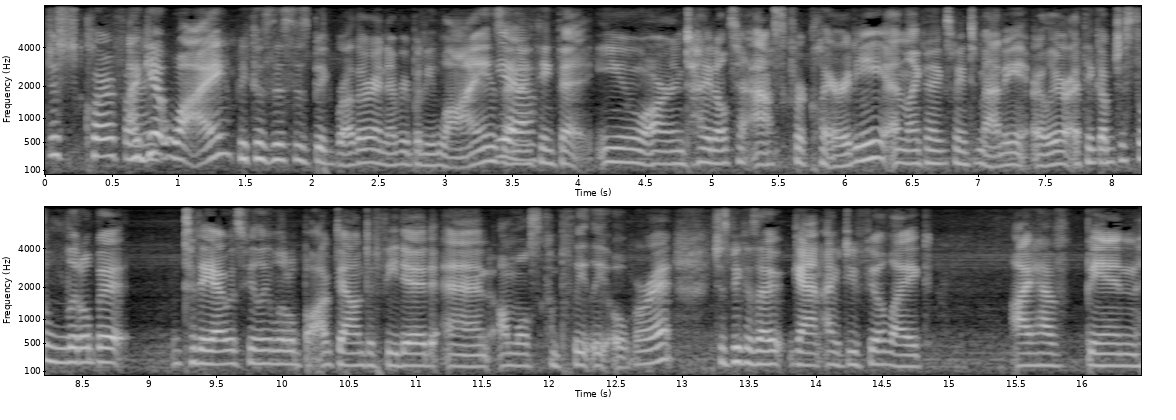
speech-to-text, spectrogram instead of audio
Just clarify. I get why because this is Big Brother and everybody lies, Yeah. and I think that you are entitled to ask for clarity. And like I explained to Maddy earlier, I think I'm just a little bit. Today I was feeling a little bogged down, defeated, and almost completely over it. Just because I again I do feel like I have been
